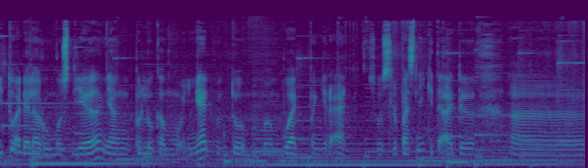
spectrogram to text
itu adalah rumus dia yang perlu kamu ingat untuk membuat pengiraan. So selepas ni kita ada uh,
